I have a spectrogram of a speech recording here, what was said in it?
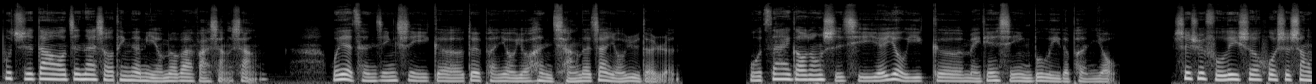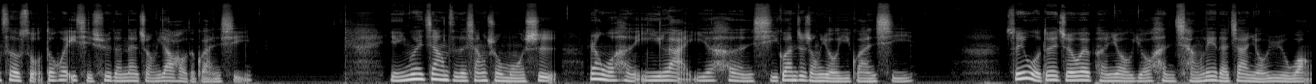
不知道正在收听的你有没有办法想象？我也曾经是一个对朋友有很强的占有欲的人。我在高中时期也有一个每天形影不离的朋友，是去福利社或是上厕所都会一起去的那种要好的关系。也因为这样子的相处模式，让我很依赖，也很习惯这种友谊关系。所以我对这位朋友有很强烈的占有欲望。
